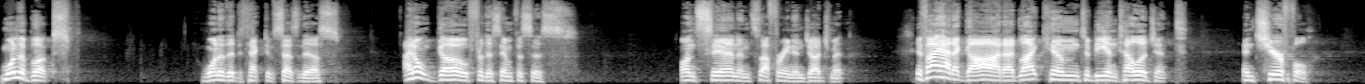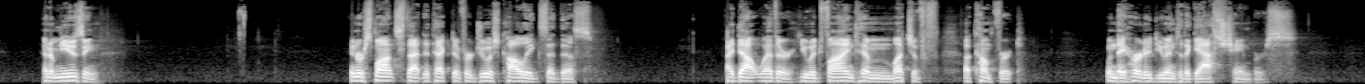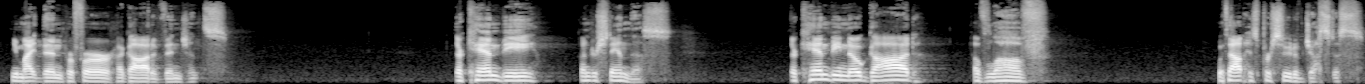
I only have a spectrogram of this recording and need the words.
one of the books, one of the detectives says this I don't go for this emphasis on sin and suffering and judgment. If I had a God, I'd like him to be intelligent and cheerful and amusing. In response to that detective, her Jewish colleague said this I doubt whether you would find him much of a comfort when they herded you into the gas chambers. You might then prefer a God of vengeance. There can be, understand this, there can be no God of love without his pursuit of justice.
